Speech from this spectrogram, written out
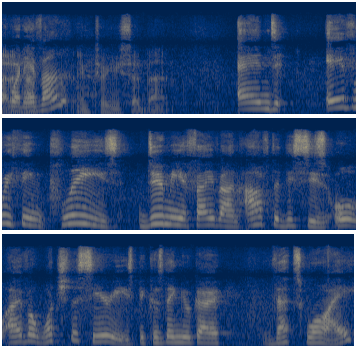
outside, whatever. Until you said that. And everything, please do me a favour. And after this is all over, watch the series because then you'll go, that's why.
